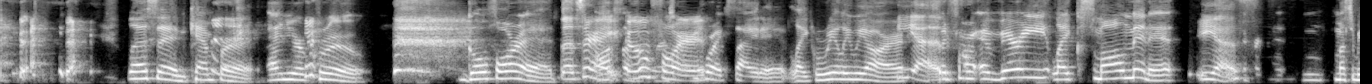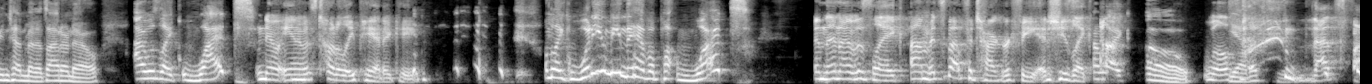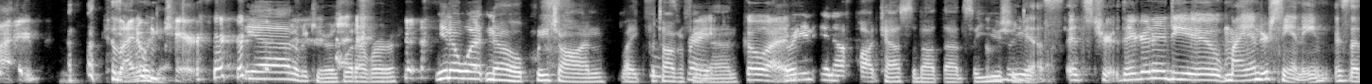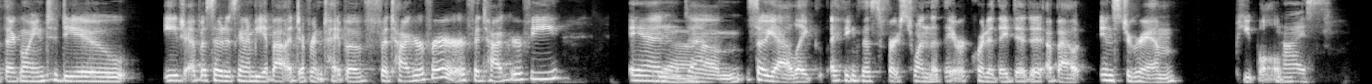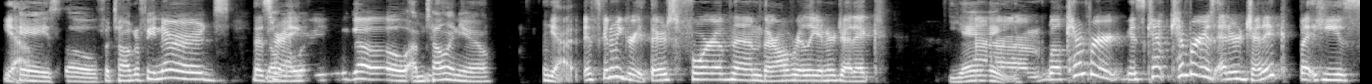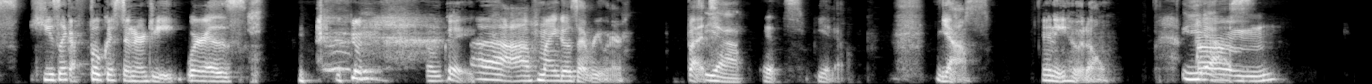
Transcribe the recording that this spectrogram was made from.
listen, Kemper and your crew, go for it. That's right. Go We're for it. Super excited. Like, really, we are. yes But for a very like small minute, yes must have been 10 minutes, I don't know. I was like, what? no anna was totally panicking I'm like, what do you mean they have a po- what? and then i was like um it's about photography and she's like I'm like, oh, well yeah, that's that's fine because Yeah, i don't care yeah, nobody cares, whatever. You know what? No, preach on like photography, right. man. go on. There ain't enough podcasts about that, so you should. do yes it's true they're going to do my understanding is that they're going to do each episode is going to be about a different type of photographer or photography And Yeah. um, so yeah, like I think this first one that they recorded, they did it about Instagram people. Nice. Yeah, Hey, so photography nerds. that's right. where you to go. I'm telling you. Yeah, it's gonna be great. There's four of them. They're all really energetic. Yay. Um, well, Kemper is Kemp, Kemper is energetic, but he's he's like a focused energy, whereas okay. uh, mine goes everywhere. But yeah, it's, you know. yeah. Any hoodle. Yes. Um,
